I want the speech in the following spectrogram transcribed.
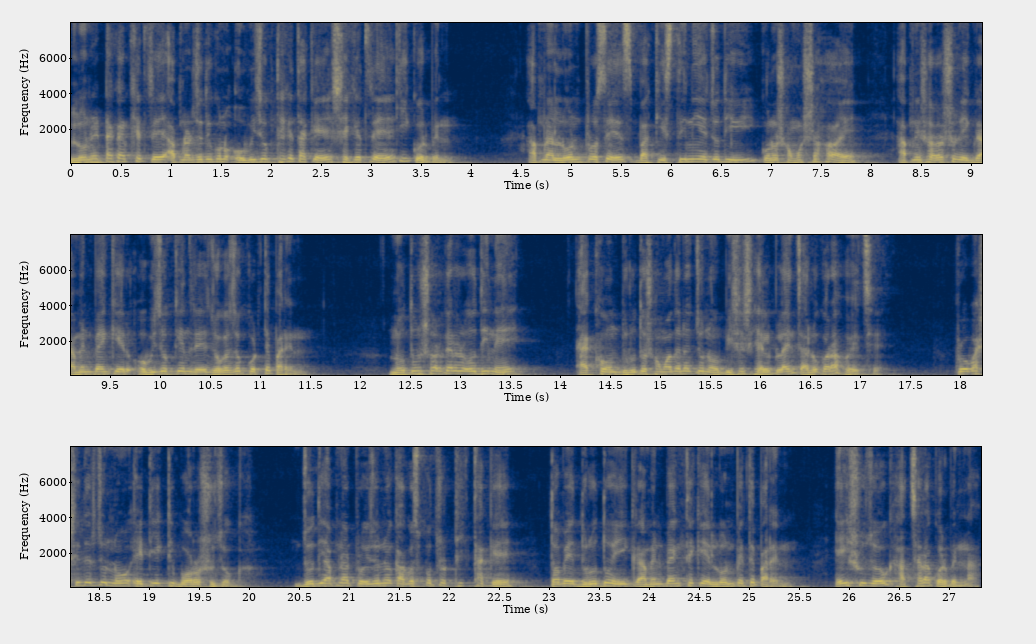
লোনের টাকার ক্ষেত্রে আপনার যদি কোনো অভিযোগ থেকে থাকে, সেক্ষেত্রে কি করবেন? আপনার লোন প্রসেস বা কিস্তি নিয়ে যদি কোনো সমস্যা হয়, আপনি সরাসরি গ্রামীণ ব্যাংকের অভিযোগ কেন্দ্রে যোগাযোগ করতে পারেন। নতুন সরকারের অধীনে এখন দ্রুত সমাধানের জন্য বিশেষ হেল্পলাইন চালু করা হয়েছে। প্রবাসীদের জন্য এটি একটি বড় সুযোগ। যদি আপনার প্রয়োজনীয় কাগজপত্র ঠিক থাকে, তবে দ্রুতই গ্রামীণ ব্যাংক থেকে লোন পেতে পারেন। এই সুযোগ হাতছাড়া করবেন না।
